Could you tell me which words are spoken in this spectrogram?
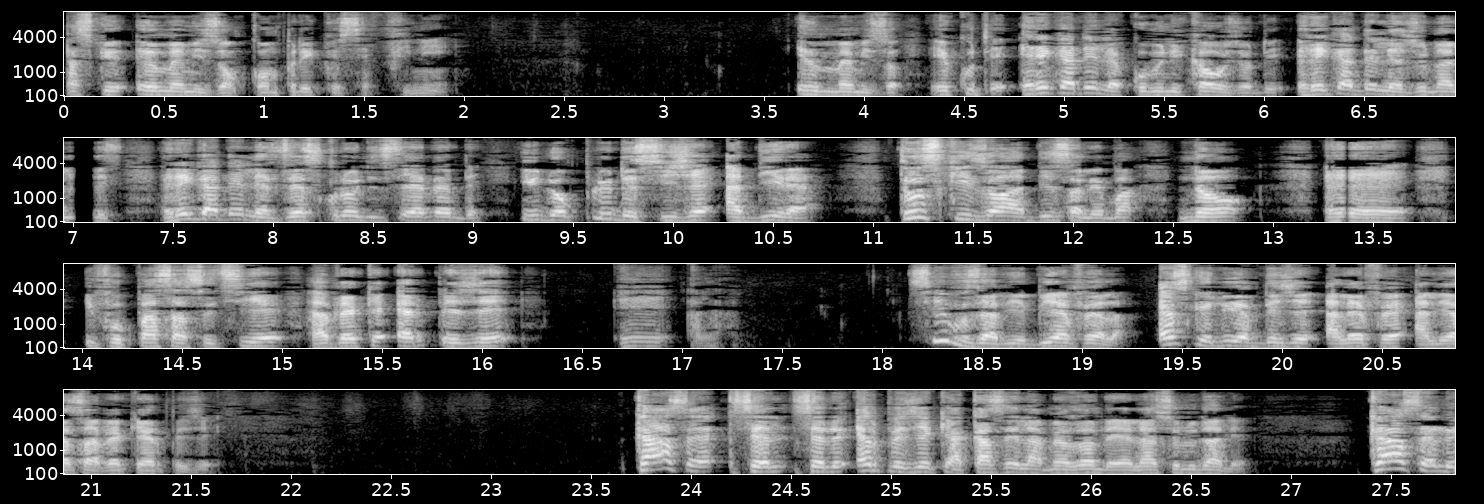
Parce que eux-mêmes, ils ont compris que c'est fini eux-mêmes, ils ont... Écoutez, regardez les communicants aujourd'hui, regardez les journalistes, regardez les escrocs du CNRD. Ils n'ont plus de sujet à dire. Hein. Tout ce qu'ils ont à dire seulement, non, eh, il ne faut pas s'associer avec RPG. Et voilà. Si vous aviez bien fait là, est-ce que l'UFDG allait faire alliance avec RPG Car c'est le RPG qui a cassé la maison de la Seloudane. Car c'est le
